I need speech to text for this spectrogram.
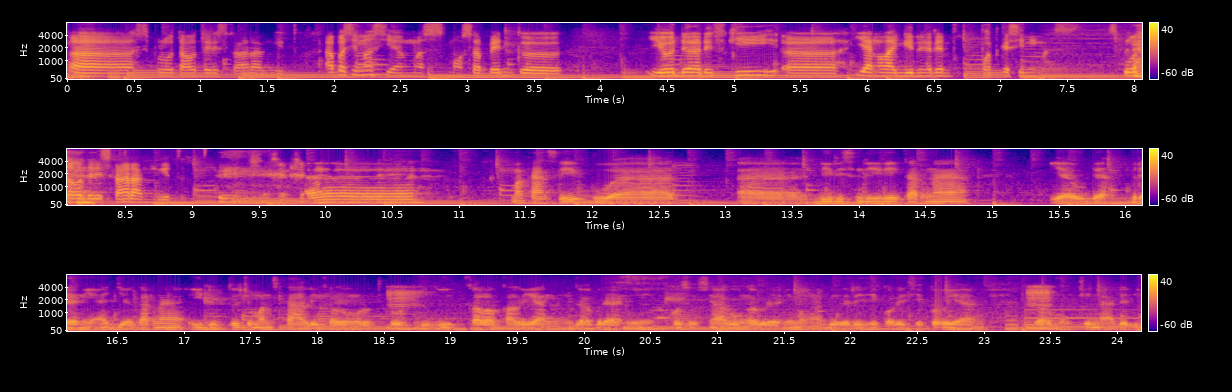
uh, 10 tahun dari sekarang gitu apa sih Mas yang Mas mau sampaikan ke Yoda Rifki uh, yang lagi dengerin podcast ini Mas? 10 tahun dari sekarang gitu. uh, makasih buat uh, diri sendiri karena ya udah berani aja karena hidup tuh cuma sekali kalau menurutku. Jadi kalau kalian nggak berani khususnya aku nggak berani mengambil risiko-risiko ya nggak mungkin ada di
